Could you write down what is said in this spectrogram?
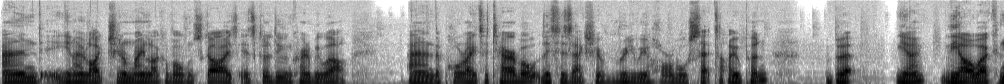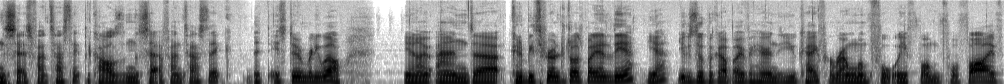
And, you know, like Chilling Reign, like Evolving Skies, it's going to do incredibly well. And the pull rates are terrible. This is actually a really, really horrible set to open. But you know the artwork in the set is fantastic. The cars in the set are fantastic. It's doing really well. You know, and uh, could it be three hundred dollars by the end of the year? Yeah, you can still pick up over here in the UK for around one forty, one four five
